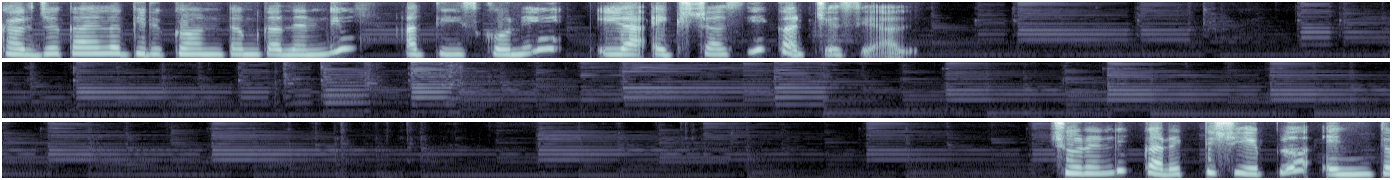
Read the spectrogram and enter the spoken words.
కర్జకాయల గిరుక ఉంటాం కదండి అది తీసుకొని ఇలా ఎక్స్ట్రాస్ని కట్ చేసేయాలి. చూడండి కరెక్ట్ షేప్లో ఎంత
